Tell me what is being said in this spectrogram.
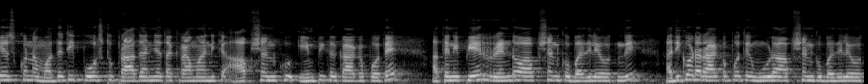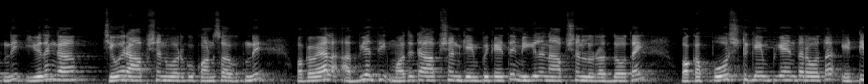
చేసుకున్న మొదటి పోస్టు ప్రాధాన్యత క్రమానికి ఆప్షన్కు ఎంపిక కాకపోతే అతని పేరు రెండో ఆప్షన్కు బదిలీ అవుతుంది. అది కూడా రాకపోతే మూడో ఆప్షన్కు బదిలీ అవుతుంది. ఈ విధంగా చివరి ఆప్షన్ వరకు కొనసాగుతుంది. ఒకవేళ అభ్యర్థి మొదటి ఆప్షన్కి ఎంపికైతే మిగిలిన ఆప్షన్లు రద్దు అవుతాయి ఒక పోస్ట్కి ఎంపికైన తర్వాత ఎట్టి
